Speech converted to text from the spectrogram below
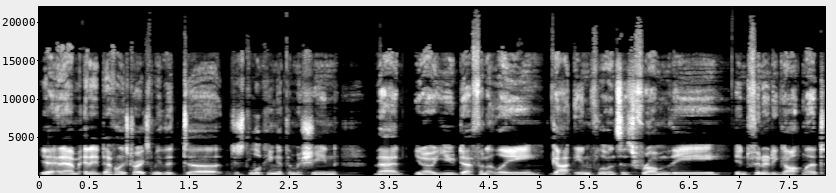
Yeah, and, and it definitely strikes me that uh, just looking at the machine, that you know you definitely got influences from the Infinity Gauntlet.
